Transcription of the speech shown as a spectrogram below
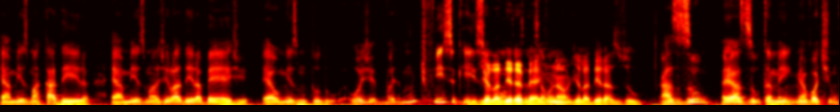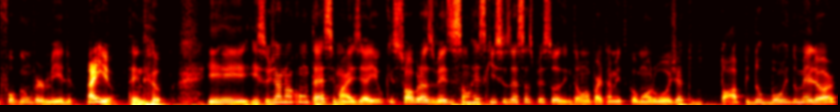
é a mesma cadeira, é a mesma geladeira bege, é o mesmo tudo. Hoje é muito difícil que isso geladeira aconteça. Geladeira bege não, geladeira azul. Azul, é azul também. Minha avó tinha um fogão vermelho. Aí, ó. Entendeu? E isso já não acontece mais. E aí o que sobra às vezes são resquícios dessas pessoas. Então o apartamento que eu moro hoje é tudo top, do bom e do melhor.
